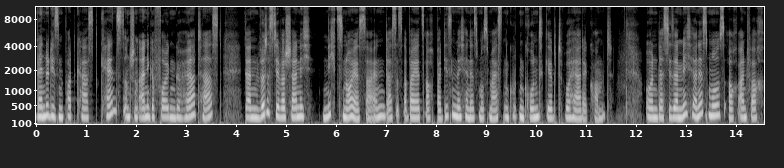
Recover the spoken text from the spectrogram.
Wenn du diesen Podcast kennst und schon einige Folgen gehört hast, dann wird es dir wahrscheinlich nichts Neues sein, dass es aber jetzt auch bei diesem Mechanismus meist einen guten Grund gibt, woher der kommt. Und dass dieser Mechanismus auch einfach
